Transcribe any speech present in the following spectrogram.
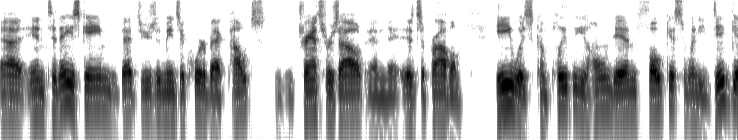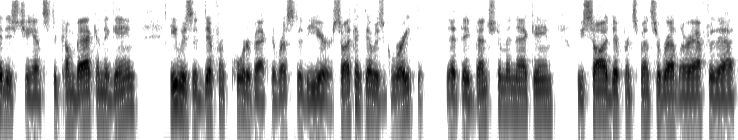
Uh, in today's game, that usually means a quarterback pouts, transfers out, and it's a problem. He was completely honed in, focused. When he did get his chance to come back in the game, he was a different quarterback the rest of the year. So I think that was great that they benched him in that game. We saw a different Spencer Rattler after that.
